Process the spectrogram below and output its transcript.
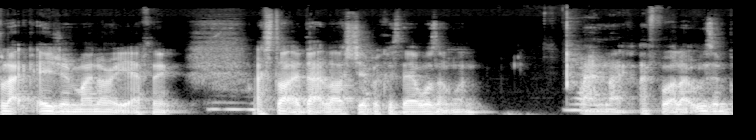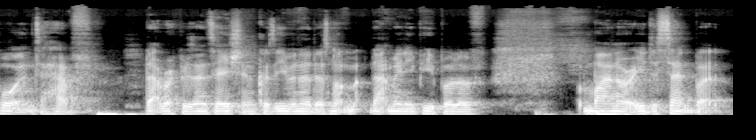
black Asian minority ethnic. Mm-hmm. I started that last year because there wasn't one, yeah. and like I thought like it was important to have that representation because even though there's not that many people of minority descent, but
